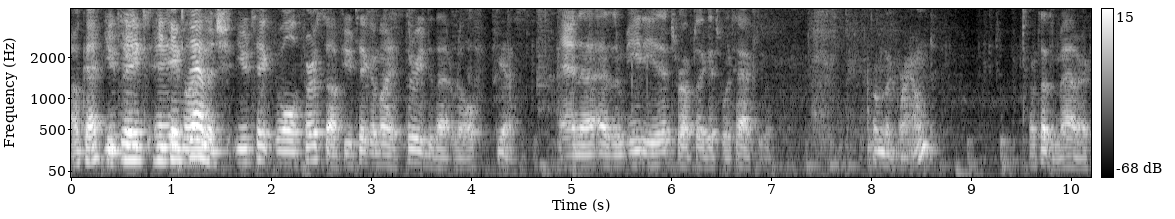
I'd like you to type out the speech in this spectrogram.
Okay. He You takes he takes minus- damage. You take well. First off, you take a minus three to that roll, Yes. and uh, as an immediate interrupt, I get to attack you. From the ground? It doesn't matter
